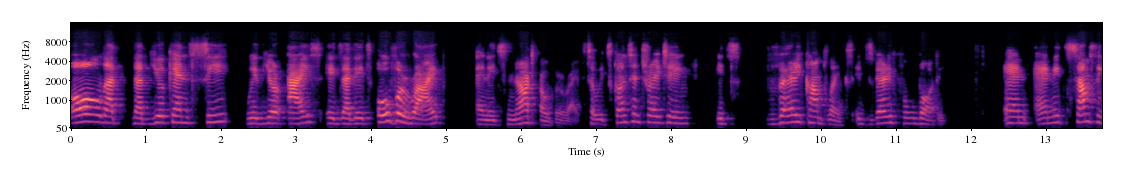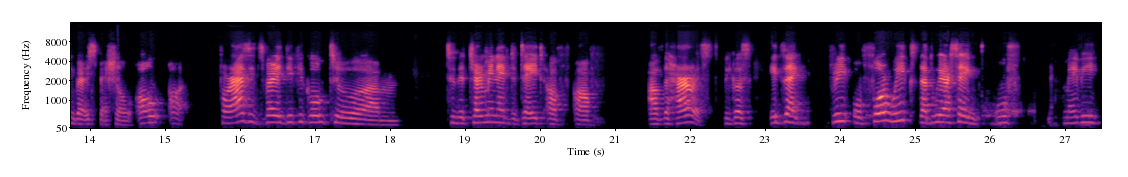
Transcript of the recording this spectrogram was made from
all that that you can see with your eyes is that it's overripe and it's not overripe. So it's concentrating it's very complex it's very full body. And and it's something very special. All uh, for us it's very difficult to um, to determine the date of of of the harvest because it's like three or four weeks that we are saying Oof, maybe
